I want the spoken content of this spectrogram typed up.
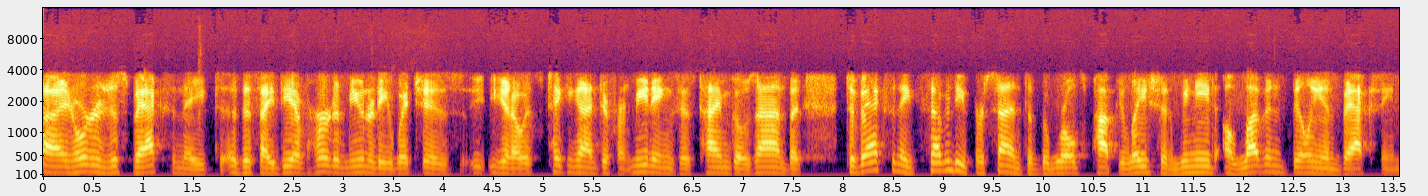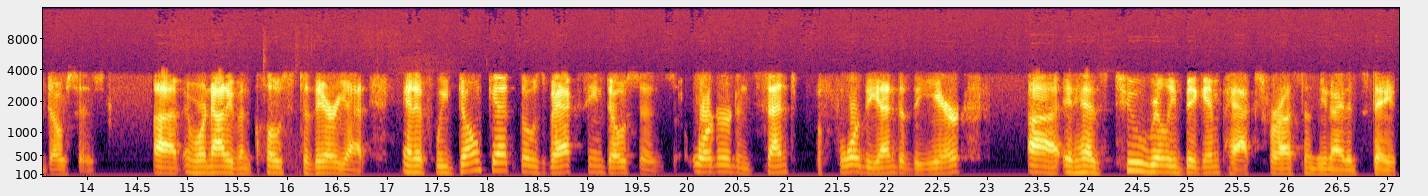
uh, in order to just vaccinate, uh, this idea of herd immunity, which is, you know, it's taking on different meanings as time goes on. But to vaccinate 70% of the world's population, we need 11 billion vaccine doses. Uh, and we're not even close to there yet. And if we don't get those vaccine doses ordered and sent before the end of the year, uh, it has two really big impacts for us in the United States.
